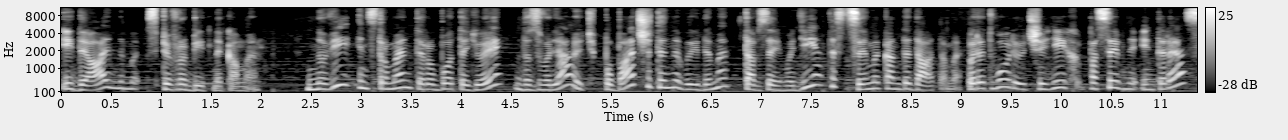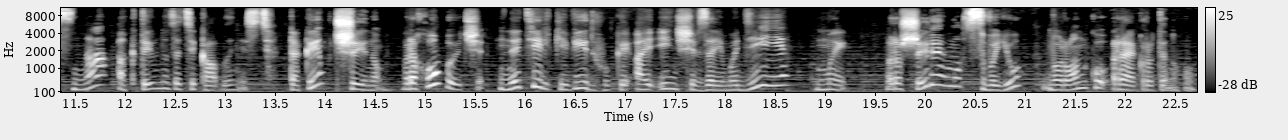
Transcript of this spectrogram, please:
ідеальними співробітниками. Нові інструменти роботи UA дозволяють побачити невидиме та взаємодіяти з цими кандидатами, перетворюючи їх пасивний інтерес на активну зацікавленість. Таким чином, враховуючи не тільки відгуки, а й інші взаємодії, ми розширюємо свою воронку рекрутингу.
